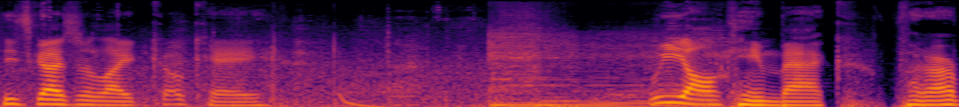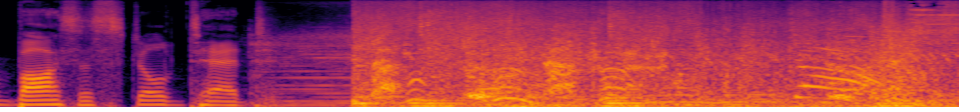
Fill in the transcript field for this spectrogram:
These guys are like, okay. We all came back, but our boss is still dead.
